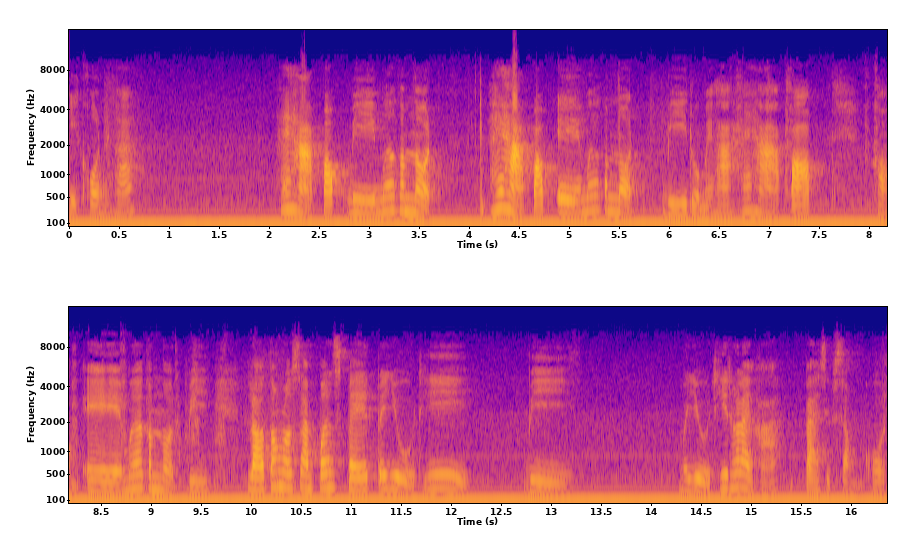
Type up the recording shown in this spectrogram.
กี่คนคะ ให้หาป๊อป B เมื่อกำหนด ให้หาป๊อป A เมื่อกำหนด B ถูกไหมคะ ให้หาป๊อปของ A เมื่อกำหนด B เราต้องลด sample space ไปอยู่ที่ B มาอยู่ที่เท่าไหร่คะ 82 คน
